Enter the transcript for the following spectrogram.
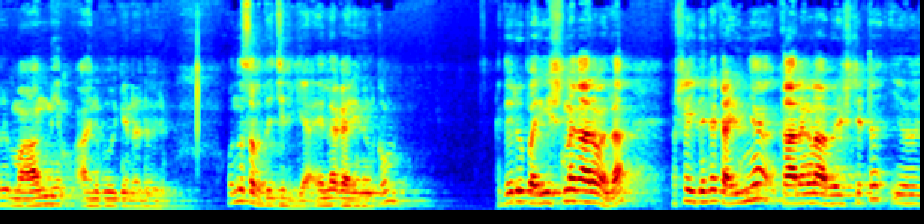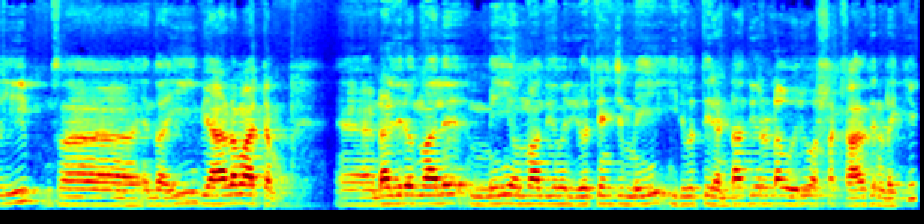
ഒരു മാന്യം അനുഭവിക്കേണ്ടതായിട്ട് വരും. ഒന്ന് ശ്രദ്ധിച്ചിരിക്കുക എല്ലാ കാര്യങ്ങൾക്കും. ഇതൊരു പരീക്ഷണകാലമല്ല. പക്ഷേ ഇതിന്റെ കഴിഞ്ഞ കാലങ്ങളെ അപേക്ഷിച്ചിട്ട് ഈ- എന്താ ഈ വ്യാഴമാറ്റം രണ്ടായിരത്തി ഇരുപത്തിനാല് മെയ് ഒന്നാം തീയതി മുതൽ ഇരുപത്തിയഞ്ച് മെയ് ഇരുപത്തി രണ്ടാം തീയതി വരെയുള്ള ഒരു വർഷക്കാലത്തിനിടയ്ക്ക്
